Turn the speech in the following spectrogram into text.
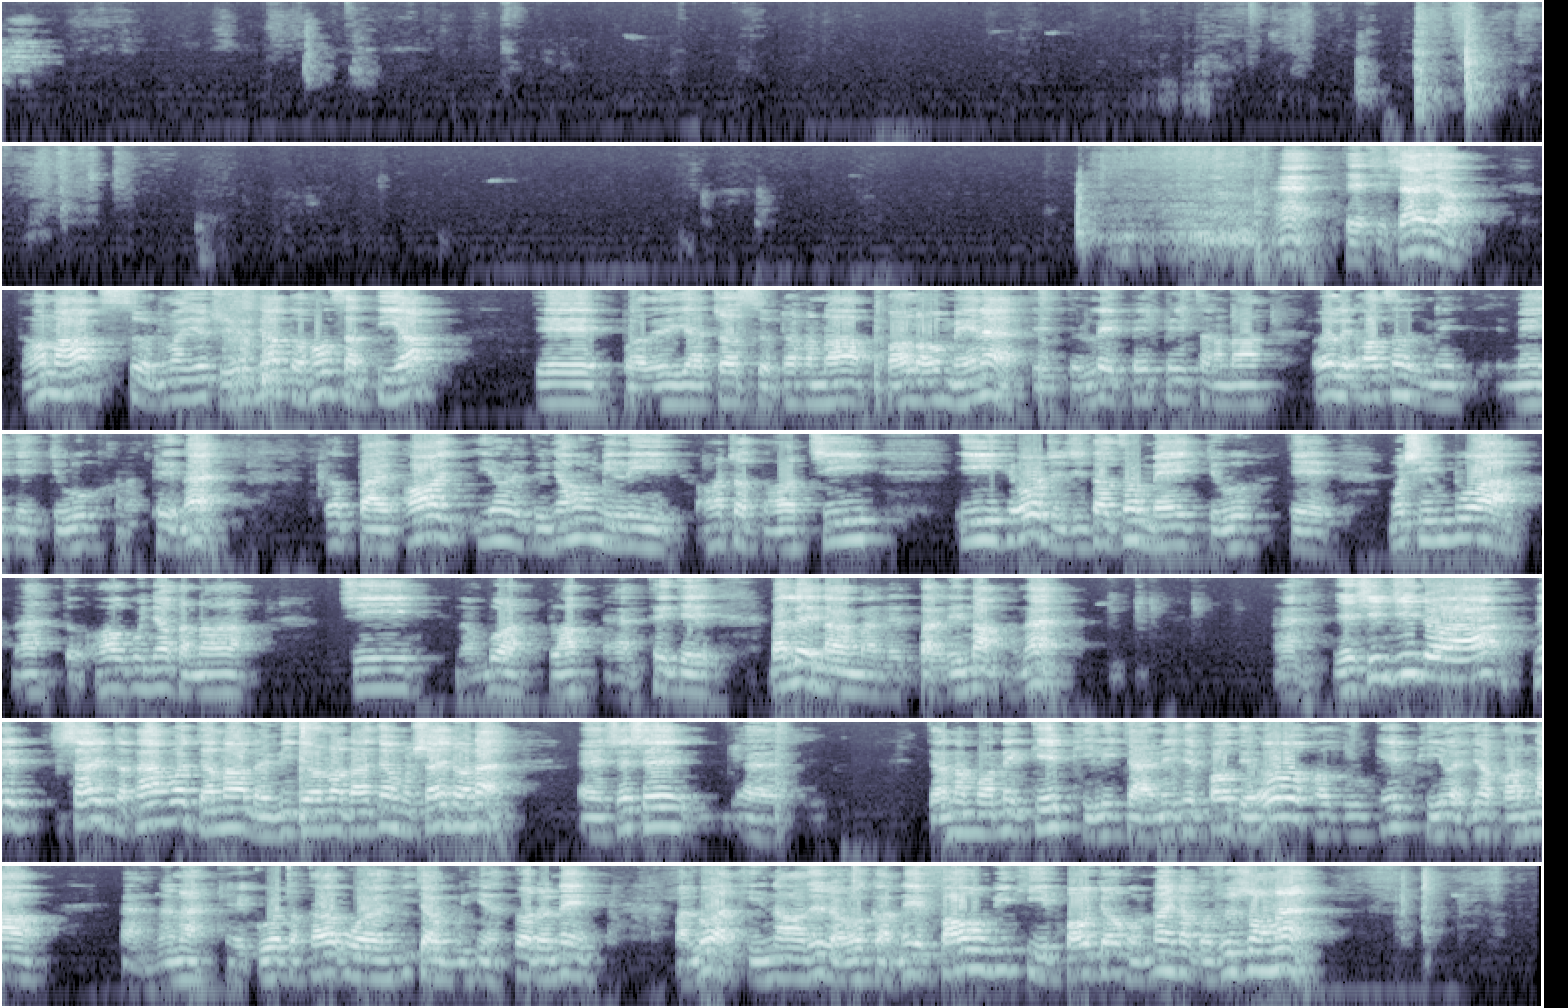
à thì chỉ sai rồi nó nó sửa mà yêu chỉ nhớ tổ hông sạch tía. Để bảo đây nhà cho sửa cho nó bỏ lỗ mẹ nè để tôi bê bê cho nó. Ở lại ở sau mẹ mẹ thì chú nó thử nè. Cái bài ở yêu tụi nhau không mì ở cho tao chi. Y ở chỉ chỉ tao cho mẹ chú để mua xin bua, nè, tụi họ cũng nhau nó chi, nó bua, block à thế thì bắt lên nào mà để tải lên nọ, nè à giờ xin chỉ đó nên sai tất cả mọi cho nó để video nó đã cho một sai đó nè. À sẽ sẽ à, cho nó món này kép khí lý trái này thì bao tiền. Ơ họ cũng kép khí là do con nó. À nè nè, cái của tất cả của ý chồng bùi hiện tôi đó này mà lúc thì nó thế rồi, còn này bao vị thì bao cho hôm nay nó có rủi ro nè.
